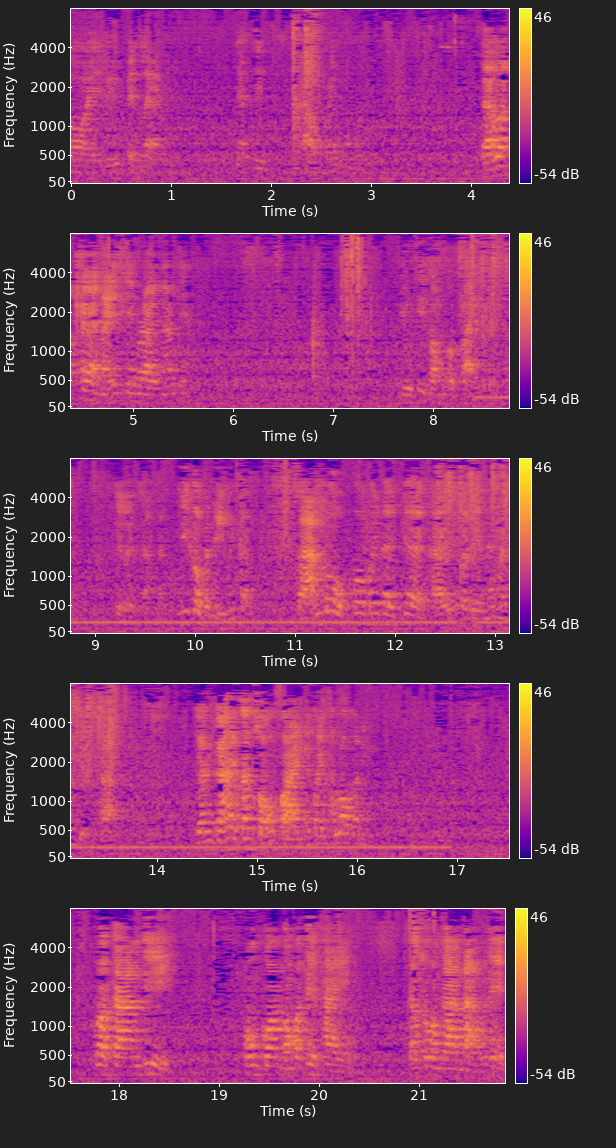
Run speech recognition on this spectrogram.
งอยหรือเป็นแหลมอย่างที่ข่าวไปทั้งหมดแต่ว่าแค่ไหนเพียงไรนั้นเนี่ยอยู่ที่สองกฎหมายเป็นเจรจากันนี่ก็เป็นอีกเหมือนกันศาลโลกก็ไม่ได้แก้ไขประเด็นให้มันเด็ดขาด ยังจะให้ทั้งสองฝ่ายเนี่ยไปทะเลาะกันอีกว่าการที่องค์กรของประเทศไทย กระทรวงการต่างประเทศ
